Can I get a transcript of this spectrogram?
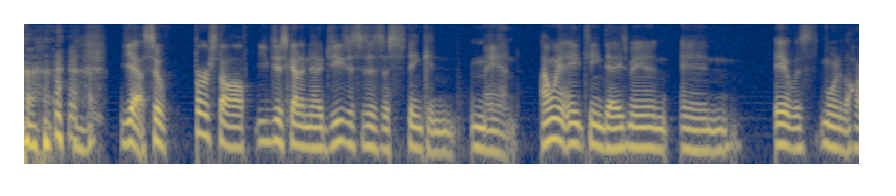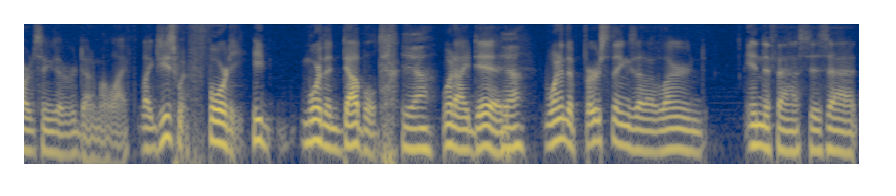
yeah. So first off, you just got to know Jesus is a stinking man. I went 18 days, man, and it was one of the hardest things I've ever done in my life. Like Jesus went 40. He more than doubled Yeah. what I did Yeah. one of the first things that I learned in the fast is that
